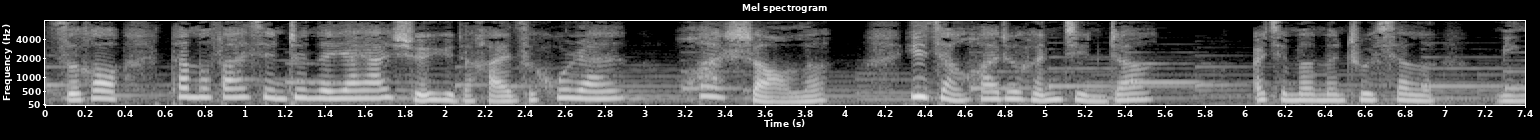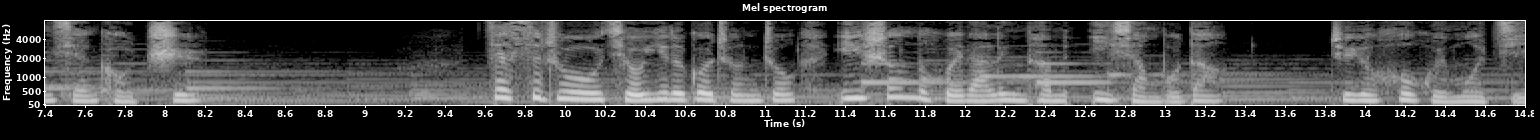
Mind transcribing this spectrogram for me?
此后，他们发现正在牙牙学语的孩子忽然话少了，一讲话就很紧张，而且慢慢出现了明显口吃。在四处求医的过程中，医生的回答令他们意想不到，却又后悔莫及。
